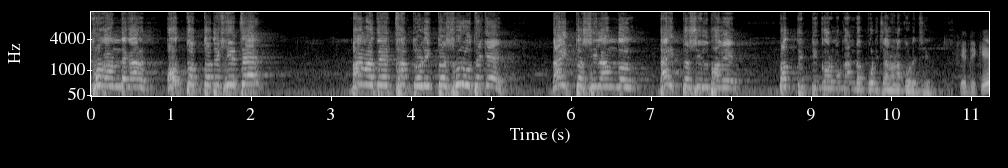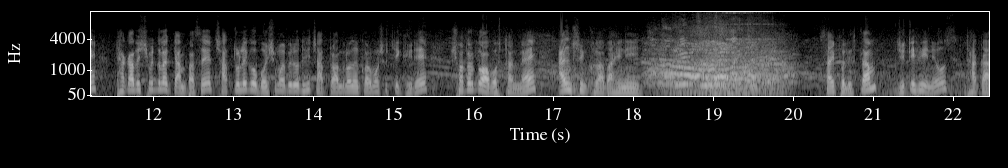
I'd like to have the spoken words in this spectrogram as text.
স্লোগান দেখার অত্যত্ব দেখিয়েছে। বাংলাদেশ ছাত্রলীগ তো শুরু থেকে দায়িত্বশীল আন্দোলন দায়িত্বশীলভাবে প্রত্যেকটি কর্মকাণ্ড পরিচালনা করেছে। এদিকে ঢাকা বিশ্ববিদ্যালয় ক্যাম্পাসে ছাত্রলীগ ও বৈষম্য বিরোধী ছাত্র আন্দোলনের কর্মসূচি ঘিরে সতর্ক অবস্থান নেয় আইন শৃঙ্খলা বাহিনী। Saiful Islam, GTV news, Dhaka.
